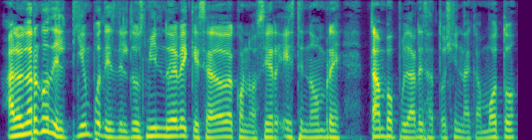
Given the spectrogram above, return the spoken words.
A lo largo del tiempo desde el 2009 que se ha dado a conocer este nombre tan popular de Satoshi Nakamoto,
